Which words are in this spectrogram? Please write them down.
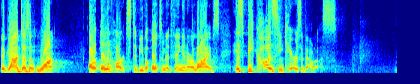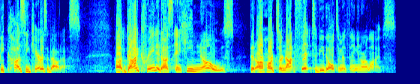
that God doesn't want our own hearts to be the ultimate thing in our lives is because He cares about us. Because He cares about us. Uh, God created us, and He knows that our hearts are not fit to be the ultimate thing in our lives.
